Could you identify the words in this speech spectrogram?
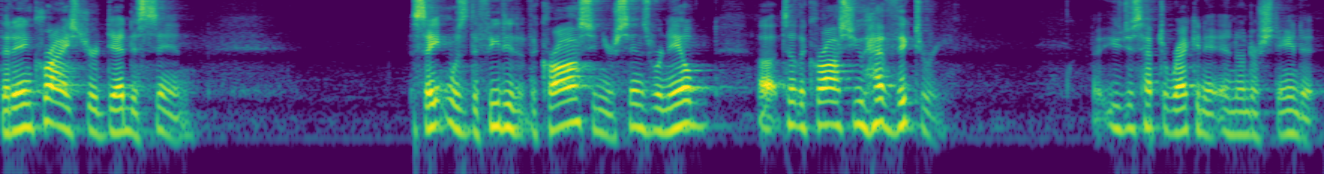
that in Christ you're dead to sin. Satan was defeated at the cross and your sins were nailed uh, to the cross. You have victory. You just have to reckon it and understand it.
